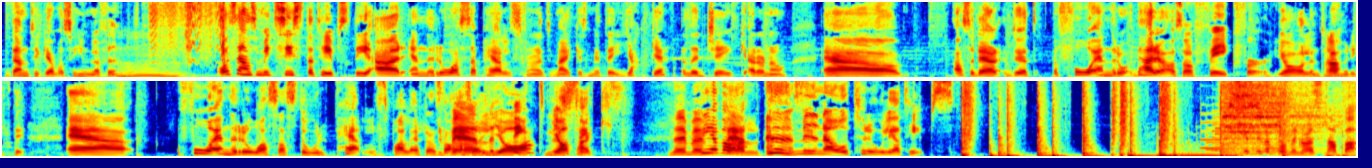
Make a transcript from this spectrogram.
Den tycker jag var så himla fin. Mm. Och sen så mitt sista tips det är en rosa päls från ett märke som heter Jacke eller Jake, I don't know. Eh, alltså det är, du vet, få en ro- det här är alltså fake fur, jag håller inte på Ja. med riktigt. Eh, få en rosa stor päls på alla hjärtans dag. Alltså, Väldigt ja, ja mysigt. tack. Nej men Det var mina otroliga tips. Fylla på med några snabba.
